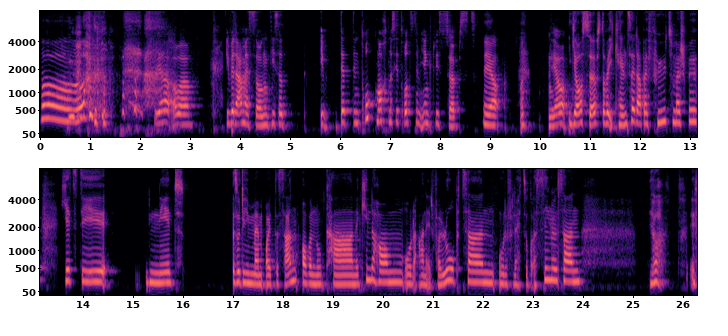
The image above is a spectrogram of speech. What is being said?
Oh. ja, aber ich würde auch mal sagen, dieser, der, den Druck macht man sich trotzdem irgendwie selbst. ja. Und ja, Ja, selbst, aber ich kenne es halt auch bei viel zum Beispiel jetzt, die nicht, also die in meinem Alter sind, aber noch keine Kinder haben oder auch nicht verlobt sind oder vielleicht sogar Single sind. Ja, ich,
